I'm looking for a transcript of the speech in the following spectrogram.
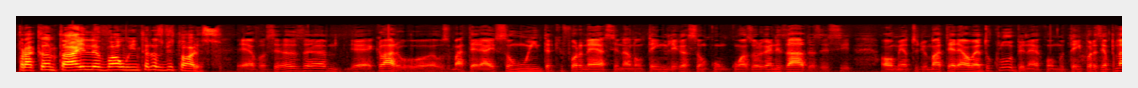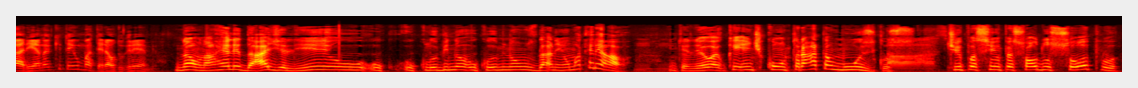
para cantar e levar o Inter às vitórias. É, vocês, é, é, claro, os materiais são o Inter que fornece, né? Não tem ligação com, com as organizadas. Esse aumento de material é do clube, né? Como tem, por exemplo, na Arena, que tem o material do Grêmio. Não, na realidade ali o, o, o clube, não, o clube não nos dá nenhum material. Uhum. Entendeu? É que a gente contrata músicos. Ah, tipo assim, o pessoal do sopro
